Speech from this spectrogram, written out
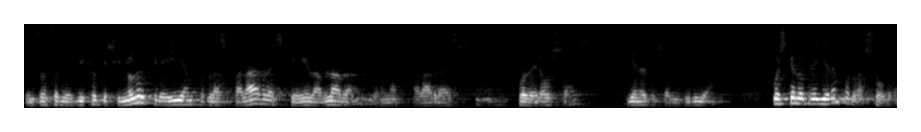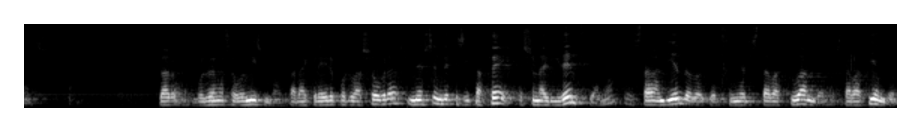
Entonces les dijo que si no lo creían por las palabras que él hablaba, eran unas palabras eh, poderosas, llenas de sabiduría, pues que lo creyeran por las obras. Claro, volvemos a lo mismo. Para creer por las obras no se necesita fe, es una evidencia, ¿no? Estaban viendo lo que el Señor estaba actuando, estaba haciendo.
